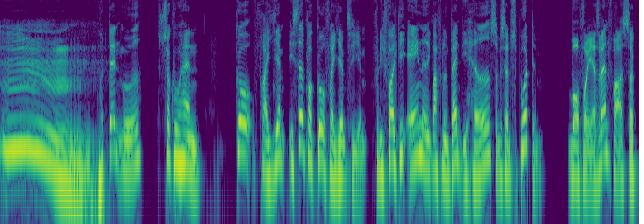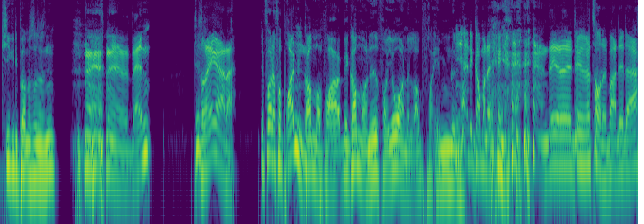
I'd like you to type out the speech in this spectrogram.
Mm. På den måde, så kunne han gå fra hjem, i stedet for at gå fra hjem til hjem, fordi folk de anede ikke, hvad for noget vand de havde, så hvis han spurgte dem, hvor får jeres vand fra, så kigger de på mig sådan, sådan vand, det drikker jeg da. Det får der fra brønden. Det kommer, fra, det kommer ned fra jorden eller op fra himlen. Ja, det kommer da. det, det, jeg tror, det er bare det, der er.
